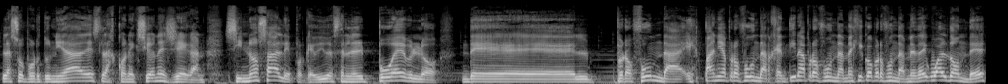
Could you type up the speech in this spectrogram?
las oportunidades, las conexiones llegan. Si no sale porque vives en el pueblo del profunda, España profunda, Argentina profunda, México profunda, me da igual dónde,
